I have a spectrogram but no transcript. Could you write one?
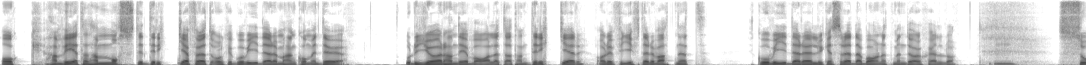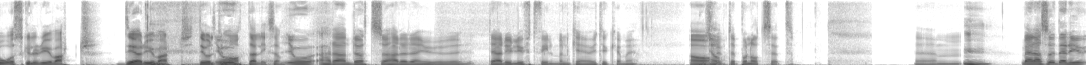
Och han vet att han måste dricka för att orka gå vidare, men han kommer dö. Och då gör han det valet att han dricker av det förgiftade vattnet, går vidare, lyckas rädda barnet men dör själv då. Mm. Så skulle det ju varit. Det hade ju varit det ultimata liksom. Jo, hade han dött så hade den ju, det hade ju lyft filmen kan jag ju tycka med. På Ja. slutet på något sätt. Ehm, Mm. Men alltså den är ju,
